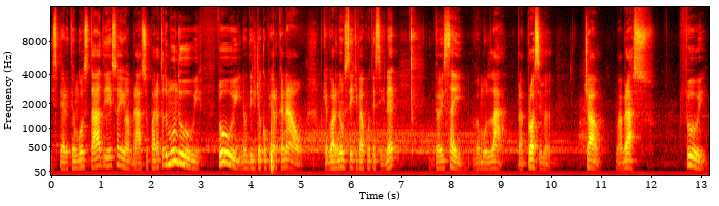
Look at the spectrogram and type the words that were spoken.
Espero que tenham gostado e é isso aí, um abraço para todo mundo e fui! Não deixe de acompanhar o canal, porque agora não sei o que vai acontecer, né? Então é isso aí, vamos lá para a próxima. Tchau, um abraço, fui!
